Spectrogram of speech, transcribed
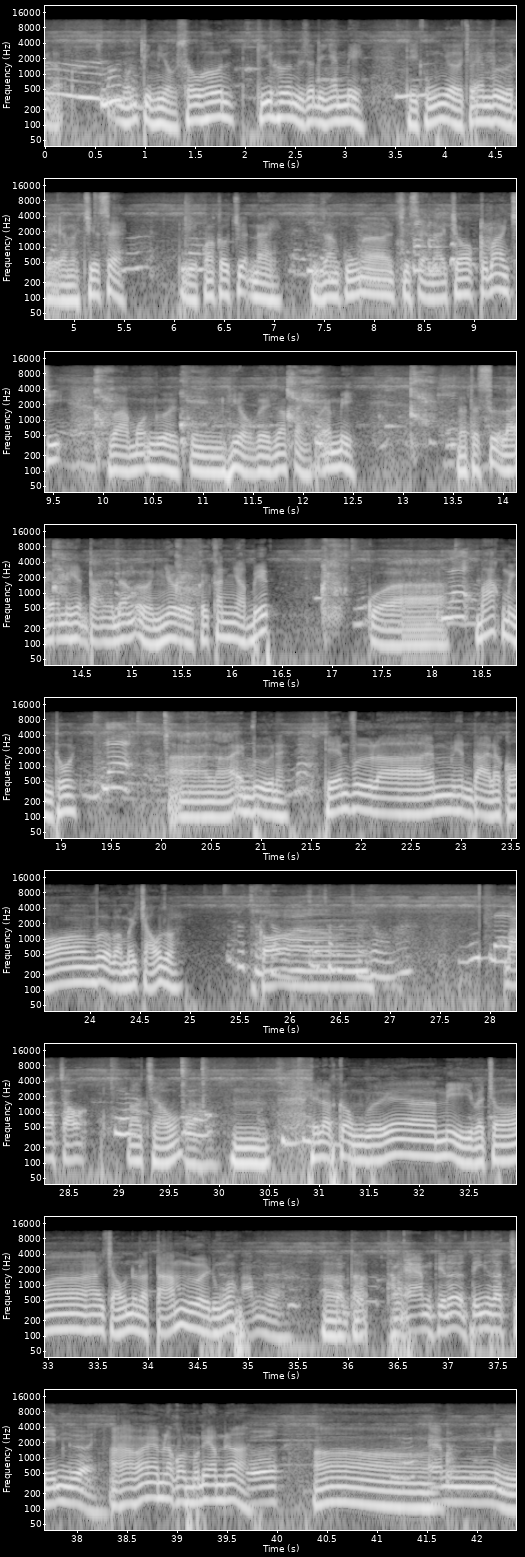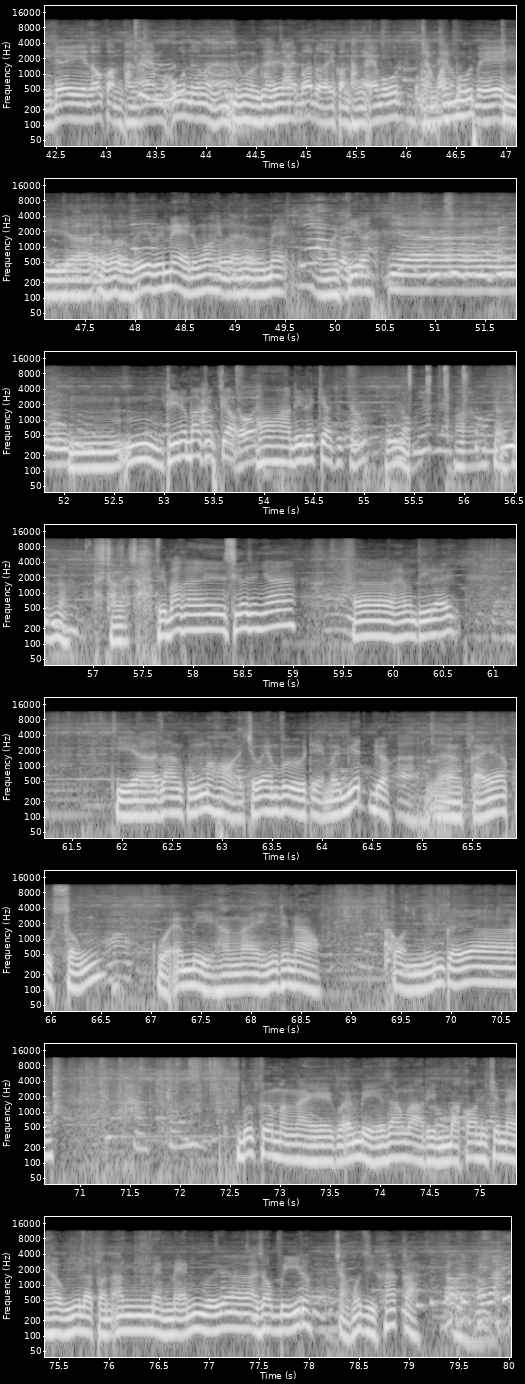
muốn tìm hiểu sâu hơn kỹ hơn về gia đình em mì thì cũng nhờ cho em vừa để mà chia sẻ. Thì qua câu chuyện này thì Giang cũng ờ, chia sẻ lại cho cô bác anh chị và mọi người cùng hiểu về gia cảnh của em mì là thật sự là em hiện tại là đang ở nhờ cái căn nhà bếp của bác mình thôi. À là em vừa này. Thì em vừa là em hiện tại là có vợ và mấy cháu rồi? Có à, ba cháu ba cháu. Ừ. thế là cộng với ờ, mỉ và chó hai cháu nữa là 8 người đúng không? Tám người. À, còn tám. có thằng em kia nó là tính ra 9 người. À em là còn một em nữa à, ừ, à. Em mỉ đây nó còn thằng em út nữa mà. Đúng rồi, cái- anh trai mất rồi còn thằng em út. Chẳng em út về. thì ờ, ở, ở với với mẹ đúng không? Hiện tại là ở với mẹ ở ngoài kia. Ờ, ừ, ừ, tí nữa bác cho kẹo. Hòa, Hòa đi lấy kẹo cho cháu. Đúng rồi. Lấy kẹo sẵn rồi thì bác ơi, sữa cho nhá. Không tí đấy. Thì à, Giang cũng hỏi chỗ em vừa để mới biết được là cái à, cuộc sống của em mỉ hàng ngày như thế nào. Còn những cái à, bữa cơm hàng ngày của em mỉ Giang vào thì bà con ở trên này hầu như là toàn ăn mèn mén với à, rau bí thôi chẳng có gì khác cả.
